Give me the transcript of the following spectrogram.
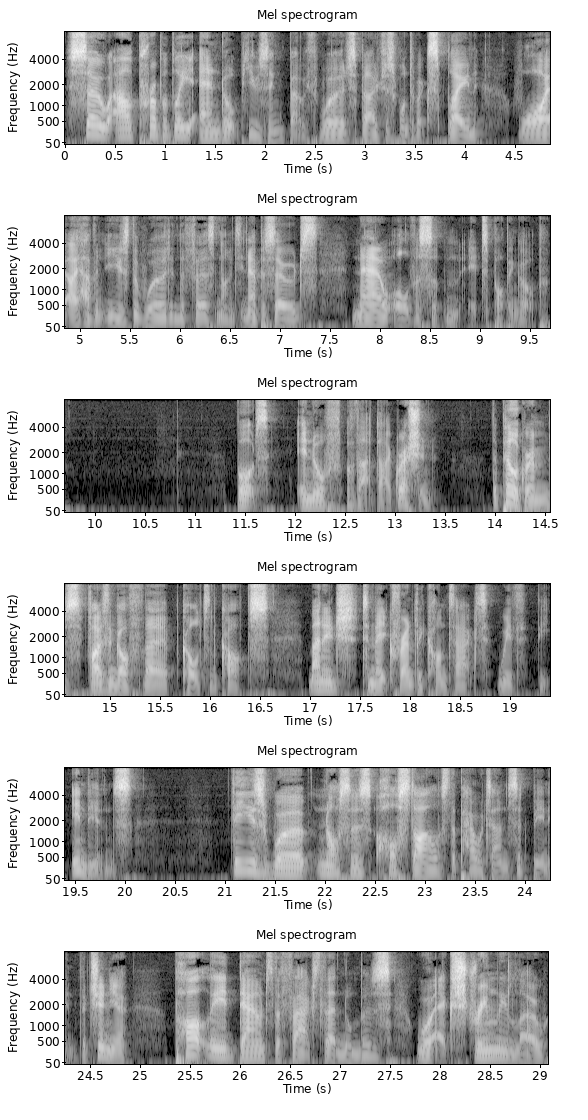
So I'll probably end up using both words, but I just want to explain why I haven't used the word in the first 19 episodes now all of a sudden it's popping up. But enough of that digression. The pilgrims, fighting off their colds and coughs, managed to make friendly contact with the Indians. These were not as hostile as the Powhatans had been in Virginia, partly down to the fact that their numbers were extremely low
